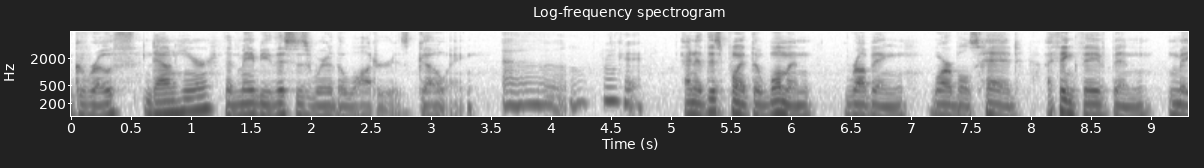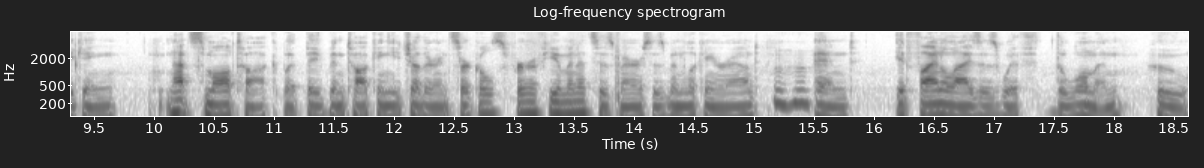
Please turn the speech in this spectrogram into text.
growth down here, that maybe this is where the water is going. Oh, okay. And at this point, the woman rubbing Warble's head, I think they've been making not small talk, but they've been talking each other in circles for a few minutes as Maris has been looking around. And it finalizes with the woman who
